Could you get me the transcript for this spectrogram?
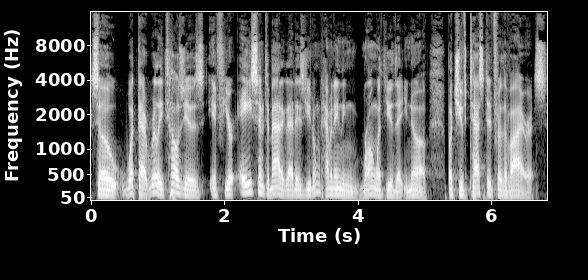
So what that really tells you is if you're asymptomatic, that is you don't have anything wrong with you that you know of, but you've tested for the virus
